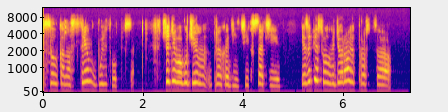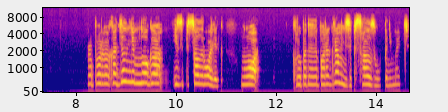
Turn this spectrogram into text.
ссылка на стрим будет в описании. Сегодня мы будем проходить. И, кстати, я записывал видеоролик, просто проходил немного и записал ролик. Но кроме программа не записала звук, понимаете?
